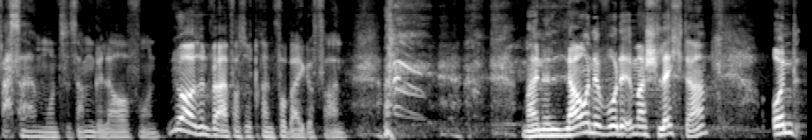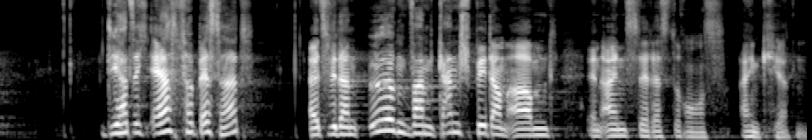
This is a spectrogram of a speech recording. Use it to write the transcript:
Wasser im Mund zusammengelaufen und ja, sind wir einfach so dran vorbeigefahren. Meine Laune wurde immer schlechter und die hat sich erst verbessert, als wir dann irgendwann ganz spät am Abend in eines der Restaurants einkehrten.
